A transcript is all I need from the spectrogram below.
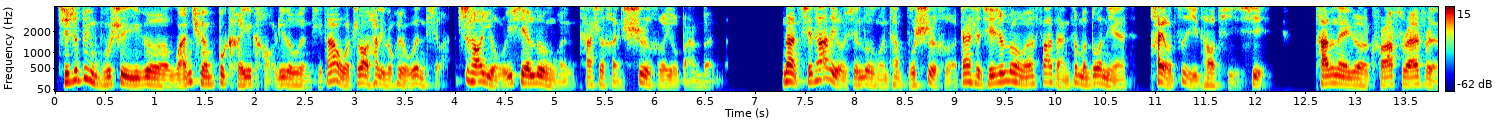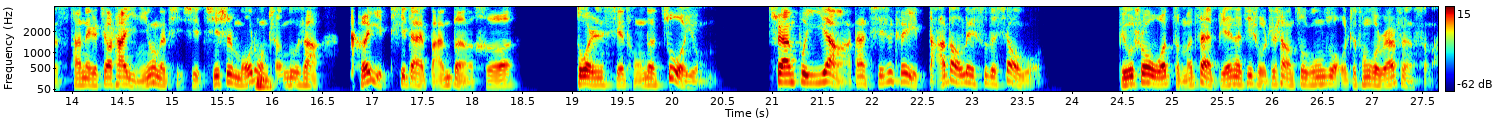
其实并不是一个完全不可以考虑的问题。当然我知道它里面会有问题了，至少有一些论文它是很适合有版本的，那其他的有些论文它不适合。但是其实论文发展这么多年，它有自己一套体系。它的那个 cross reference，它那个交叉引用的体系，其实某种程度上可以替代版本和多人协同的作用，虽然不一样啊，但其实可以达到类似的效果。比如说我怎么在别人的基础之上做工作，我就通过 reference 嘛。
